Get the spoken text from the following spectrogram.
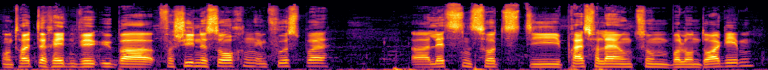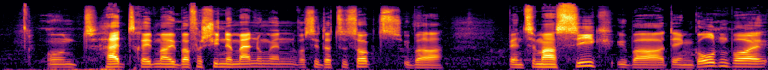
Und heute reden wir über verschiedene Sachen im Fußball. Äh, letztens hat es die Preisverleihung zum Ballon d'Or gegeben. Und heute reden wir über verschiedene Meinungen, was ihr dazu sagt, über Benzemas Sieg, über den Golden Boy,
